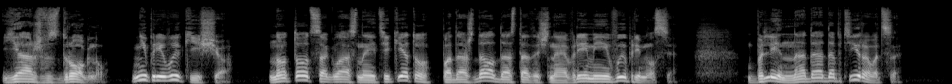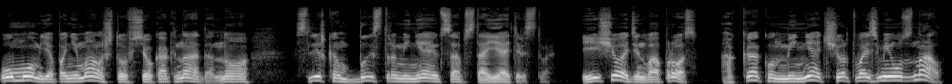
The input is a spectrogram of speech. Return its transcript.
Я аж вздрогнул. Не привык еще. Но тот, согласно этикету, подождал достаточное время и выпрямился. Блин, надо адаптироваться. Умом я понимал, что все как надо, но слишком быстро меняются обстоятельства. И еще один вопрос. А как он меня, черт возьми, узнал?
